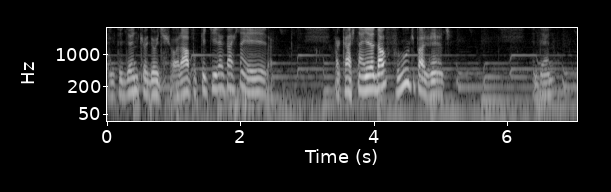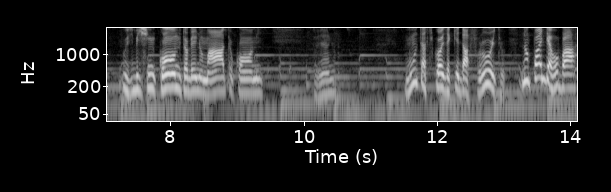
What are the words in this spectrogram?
Tá entendendo que eu dou de chorar porque tira a castanheira. A castanheira dá o fruto pra gente. Entendendo? Os bichinhos comem também no mato, comem. Tá vendo? Muitas coisas que dá fruto, não pode derrubar.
